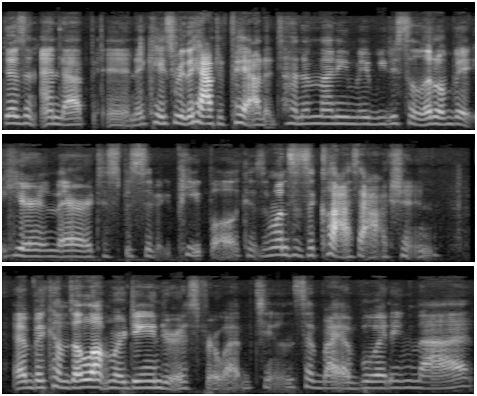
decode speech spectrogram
doesn't end up in a case where they have to pay out a ton of money, maybe just a little bit here and there to specific people. Because once it's a class action, it becomes a lot more dangerous for Webtoon. So by avoiding that,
